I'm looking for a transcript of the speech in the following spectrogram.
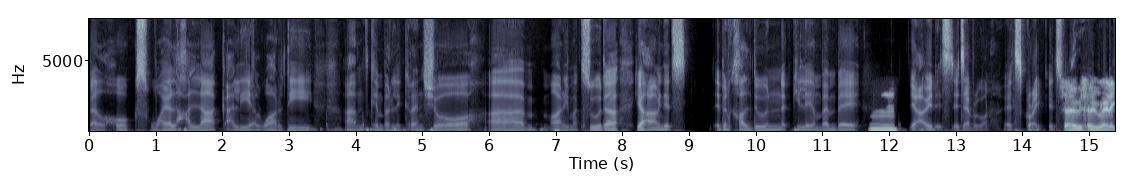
Bell Hooks, Wael Hallaq, Ali Alwardi, um, Kimberly Crenshaw, um, Mari Matsuda. Yeah, I mean it's Ibn Khaldun, Achille Mbembe. Mm. Yeah, I mean, it's it's everyone. It's great. It's so who's who, really?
